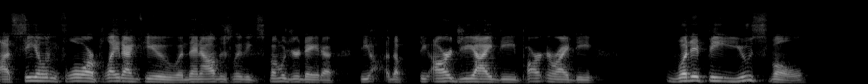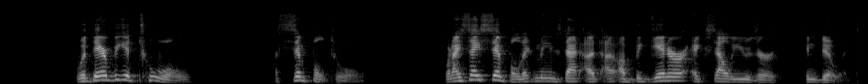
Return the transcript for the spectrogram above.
a ceiling floor, plate IQ, and then obviously the exposure data, the the the RGID, partner ID. Would it be useful? Would there be a tool, a simple tool? When I say simple, it means that a, a beginner Excel user can do it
